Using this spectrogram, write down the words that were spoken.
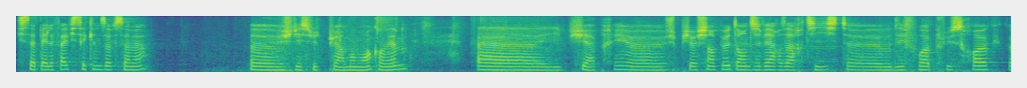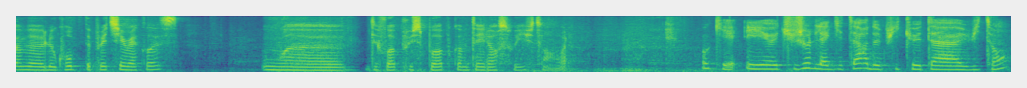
qui s'appelle Five Seconds of Summer. Euh, je les suis depuis un moment quand même. Euh, et puis après, euh, je pioche un peu dans divers artistes, des fois plus rock, comme le groupe The Pretty Reckless, ou des fois plus pop, comme Taylor Swift. hein, voilà. Ok. Et tu joues de la guitare depuis que tu as 8 ans,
